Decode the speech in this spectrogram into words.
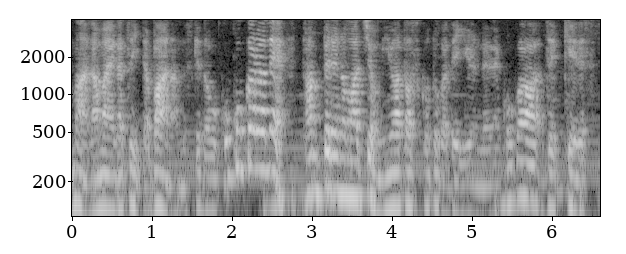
まあ名前がついたバーなんですけどここからねタンペレの街を見渡すことができるんでねここは絶景です。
